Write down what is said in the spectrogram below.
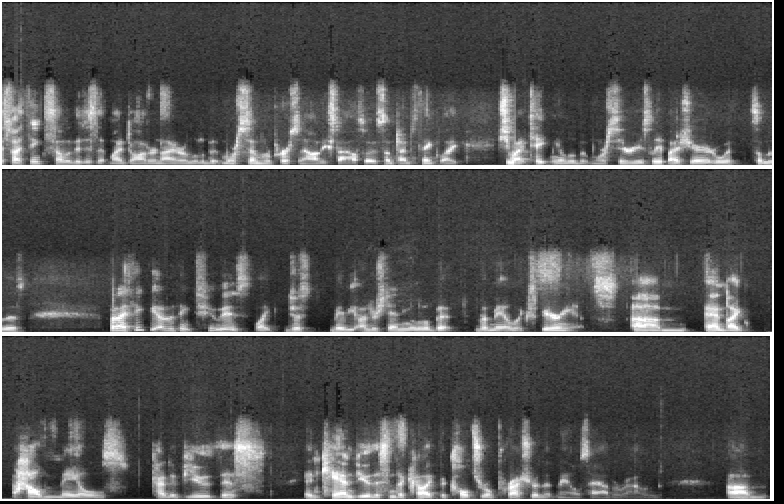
so I think some of it is that my daughter and I are a little bit more similar personality style. So I sometimes think like she might take me a little bit more seriously if I shared her with some of this. But I think the other thing too is like just maybe understanding a little bit the male experience. Um, and like how males kind of view this and can view this the kind of like the cultural pressure that males have around um,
